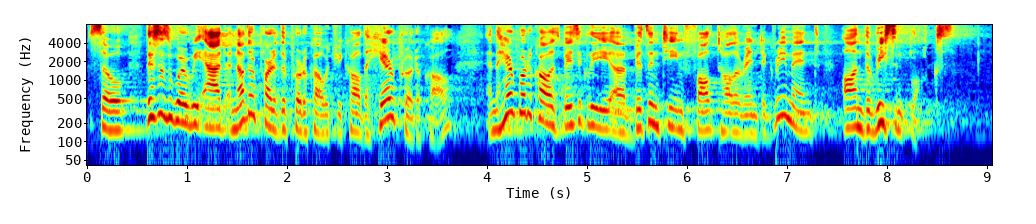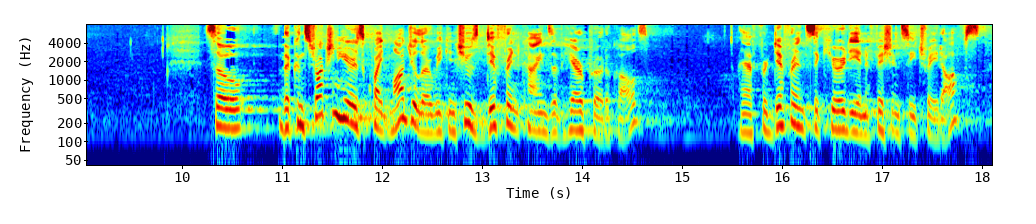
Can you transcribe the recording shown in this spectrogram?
So this is where we add another part of the protocol, which we call the Hare protocol. And the Hare protocol is basically a Byzantine fault-tolerant agreement on the recent blocks. So the construction here is quite modular. We can choose different kinds of Hare protocols uh, for different security and efficiency trade-offs.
